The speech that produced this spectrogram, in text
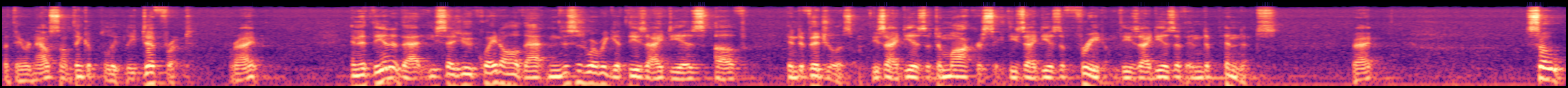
But they were now something completely different, right? And at the end of that, he says you equate all that, and this is where we get these ideas of individualism, these ideas of democracy, these ideas of freedom, these ideas of independence, right? So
